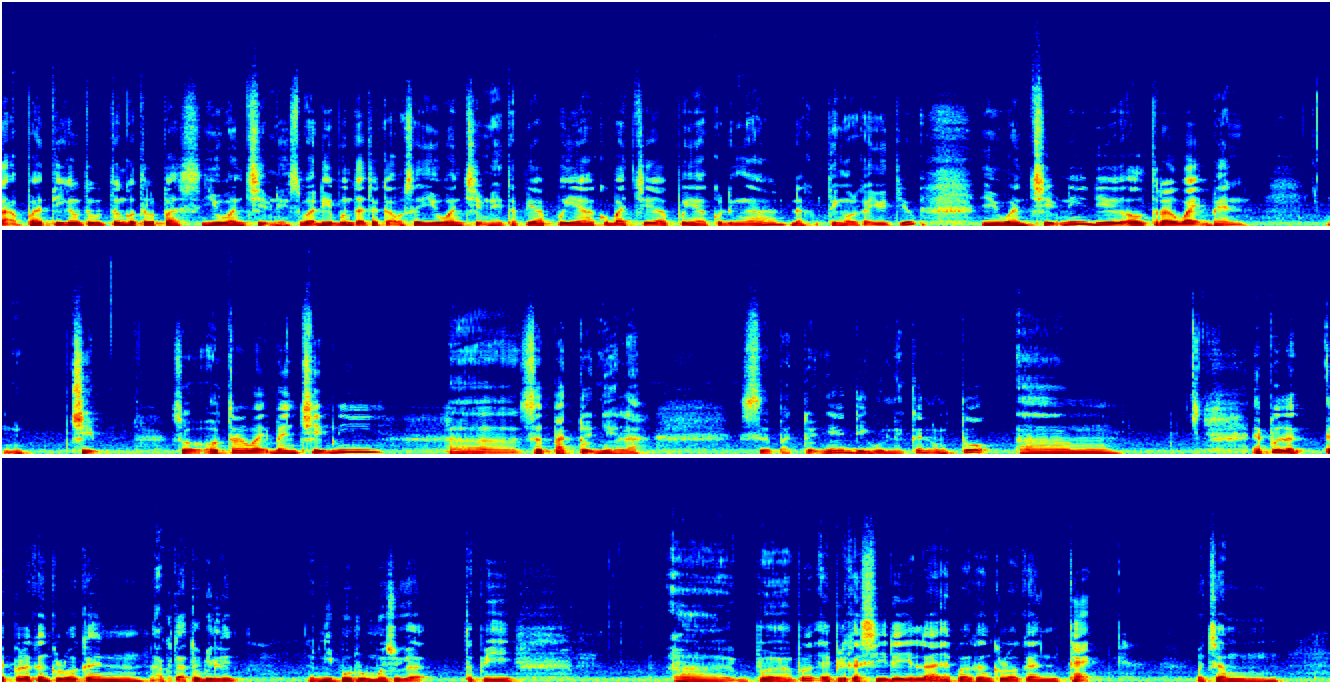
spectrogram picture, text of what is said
tak perhatikan betul-betul kau terlepas. U1 chip ni. Sebab dia pun tak cakap pasal U1 chip ni. Tapi apa yang aku baca apa yang aku dengar dah tengok dekat YouTube U1 chip ni dia ultra wideband chip. So ultra wideband chip ni uh, sepatutnya lah. Sepatutnya digunakan untuk um, Apple Apple akan keluarkan aku tak tahu bila ni pun rumor juga. Tapi Uh, apa, aplikasi dia ialah Apple akan keluarkan tag. Macam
